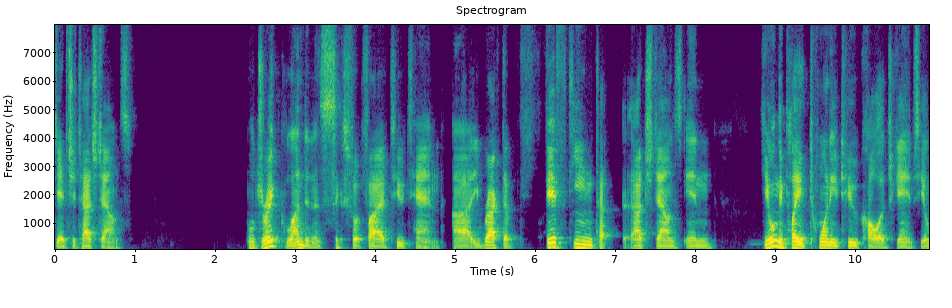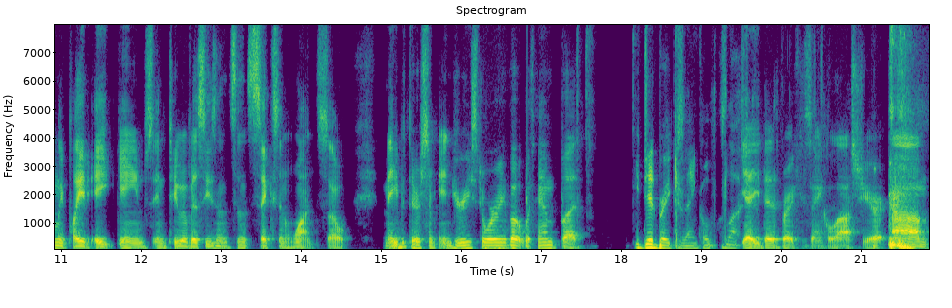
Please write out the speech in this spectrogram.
get you touchdowns. Well, Drake London is six foot five, 210. Uh, he racked up 15 t- touchdowns in, he only played 22 college games. He only played eight games in two of his seasons and six and one. So maybe there's some injury story about with him, but He did break his ankle last yeah, he did break his ankle last year. Um,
